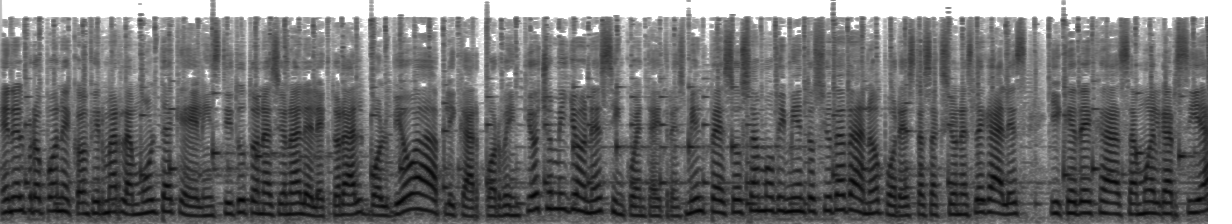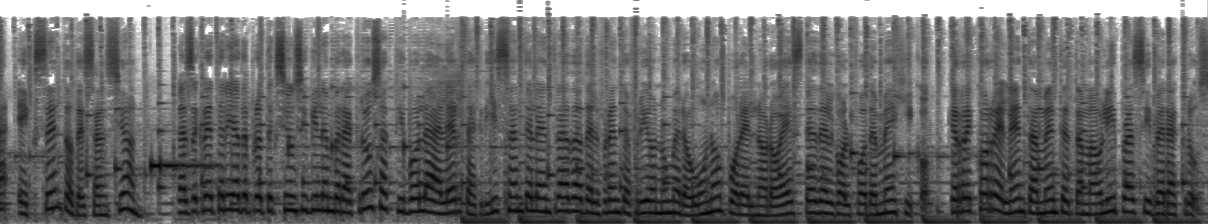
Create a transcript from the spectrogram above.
En él propone confirmar la multa que el Instituto Nacional Electoral volvió a aplicar por 28 millones 53 mil pesos a Movimiento Ciudadano por estas acciones legales y que deja a Samuel García exento de sanción. La Secretaría de Protección Civil en Veracruz activó la alerta gris ante la entrada del Frente Frío número 1 por el noroeste del Golfo de México, que recorre lentamente Tamaulipas y Veracruz,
